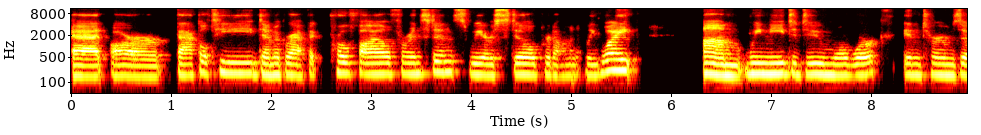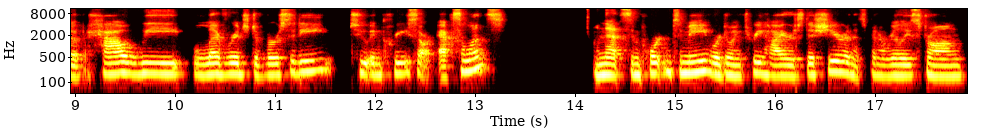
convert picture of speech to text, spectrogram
at our faculty demographic profile, for instance, we are still predominantly white. Um, we need to do more work in terms of how we leverage diversity to increase our excellence. And that's important to me. We're doing three hires this year, and it's been a really strong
